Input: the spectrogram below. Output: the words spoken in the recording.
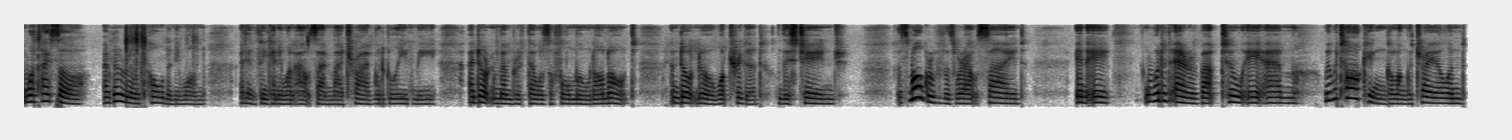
What I saw, I've never really told anyone. I didn't think anyone outside my tribe would believe me. I don't remember if there was a full moon or not, and don't know what triggered this change. A small group of us were outside in a wooded area about 2 a.m. We were talking along the trail, and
